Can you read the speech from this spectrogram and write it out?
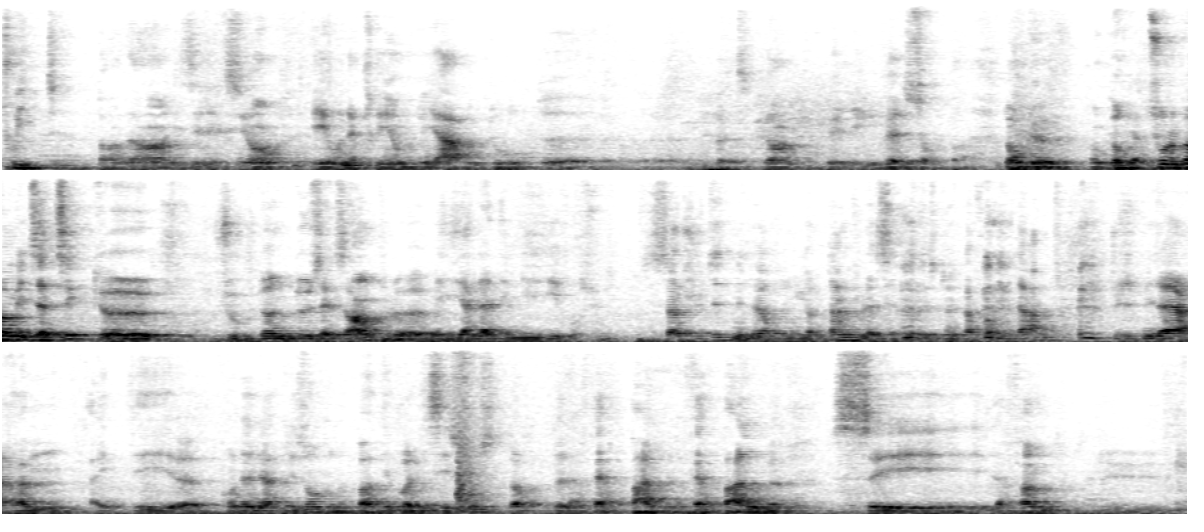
tweetent pendant les élections. Et on a créé un brouillard autour de, du Vatican pour que les nouvelles ne sortent pas. Donc, on peut regarder. Sur le plan médiatique, je vous donne deux exemples, mais il y en a des milliers pour suivre. Ça, Judith Miller du New York Times, je vous la cite, c'est un cas formidable. Judith Miller a été condamnée à prison pour ne pas dévoiler ses sources lors de l'affaire Palme. L'affaire Palme, c'est la femme du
